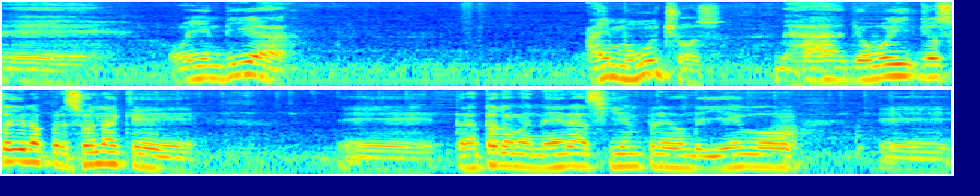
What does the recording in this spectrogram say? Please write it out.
eh, hoy en día hay muchos. ¿verdad? Yo voy, yo soy una persona que eh, trato la manera siempre donde llego, eh,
